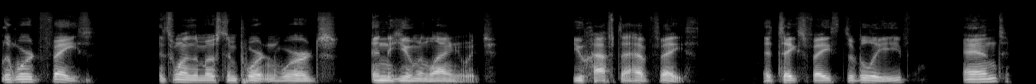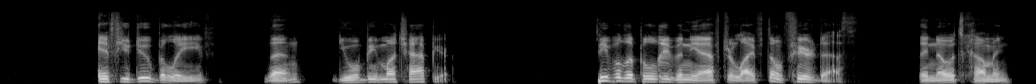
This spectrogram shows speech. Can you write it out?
the word faith is one of the most important words in the human language. You have to have faith. It takes faith to believe. And if you do believe, then you will be much happier. People that believe in the afterlife don't fear death. They know it's coming.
